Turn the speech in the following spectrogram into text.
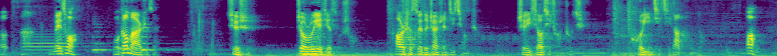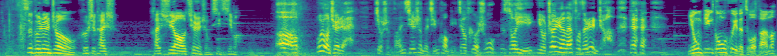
呃，没错，我刚满二十岁。确实，正如叶姐所说，二十岁的战神级强者，这一消息传出去，会引起极大的轰动。啊，资格认证何时开始？还需要确认什么信息吗？啊，不用确认，就是樊先生的情况比较特殊，所以有专人来负责认证。佣兵工会的左凡吗？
